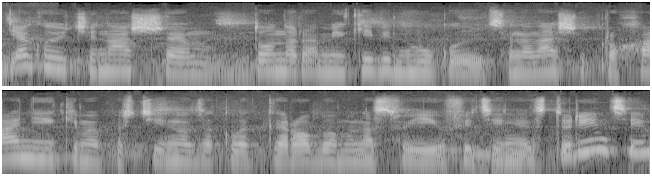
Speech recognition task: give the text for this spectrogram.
Дякуючи нашим донорам, які відгукуються на наші прохання, які ми постійно заклики робимо на своїй офіційній сторінці.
